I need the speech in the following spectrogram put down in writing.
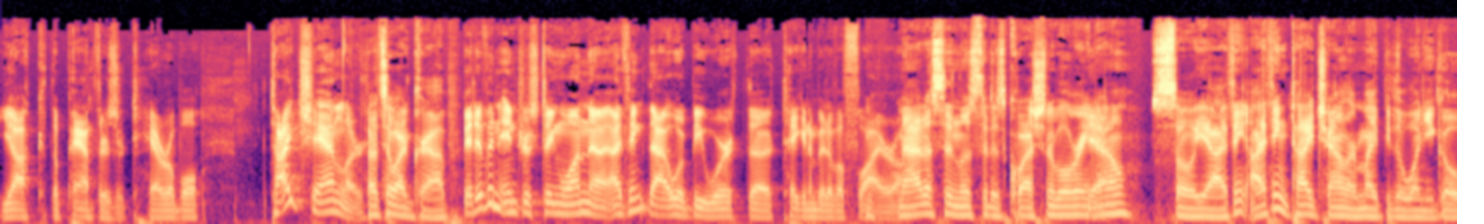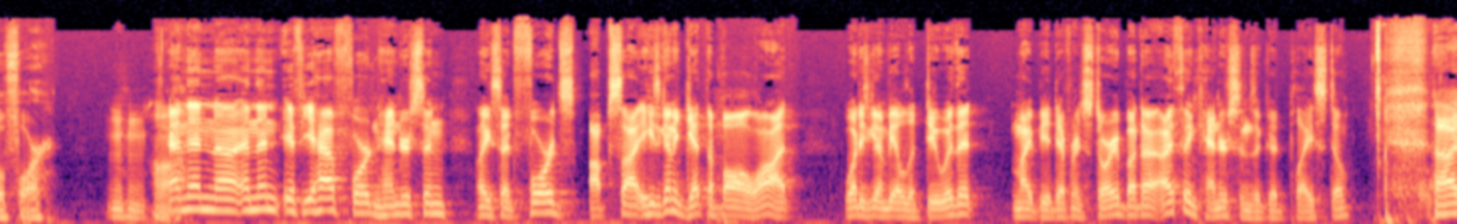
yuck. The Panthers are terrible. Ty Chandler, That's who I'd grab. bit of an interesting one. Uh, I think that would be worth uh, taking a bit of a flyer on. Madison listed as questionable right Yeah. now, so yeah, I think I think Ty Chandler might be the one you go for. And then uh, and then if you have Ford and Henderson, like I said, Ford's upside. He's going to get the ball a lot. What he's going to be able to do with it might be a different story. But uh, I think Henderson's a good play still. Uh,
